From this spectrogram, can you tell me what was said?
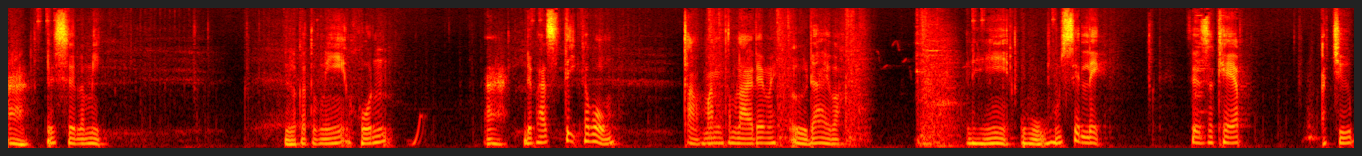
อะได้เซรามิกแล้วก็ตรงนี้ค้นอะได้พลาสติกครับผมถังมันทำลายได้ไหมเออได้ปะนี่โอ้โหเศษเหล็กเศษสแครปอะชึบ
